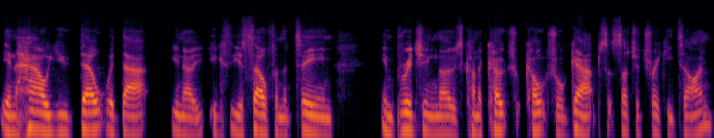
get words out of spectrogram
in how you dealt with that. You know, yourself and the team in bridging those kind of cultural cultural gaps at such a tricky time.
